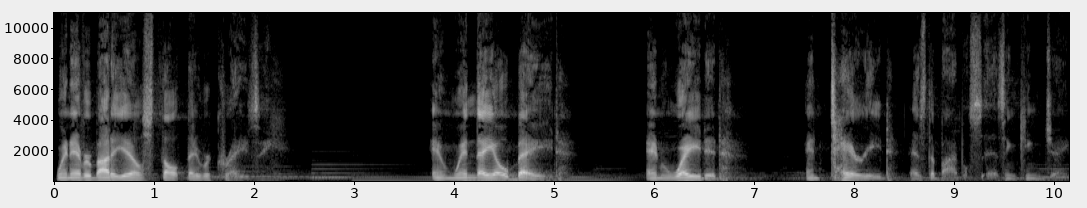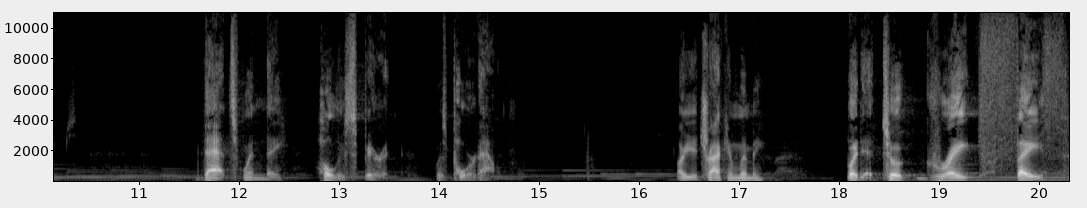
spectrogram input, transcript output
when everybody else thought they were crazy. And when they obeyed and waited and tarried, as the Bible says in King James, that's when the Holy Spirit was poured out. Are you tracking with me? But it took great faith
